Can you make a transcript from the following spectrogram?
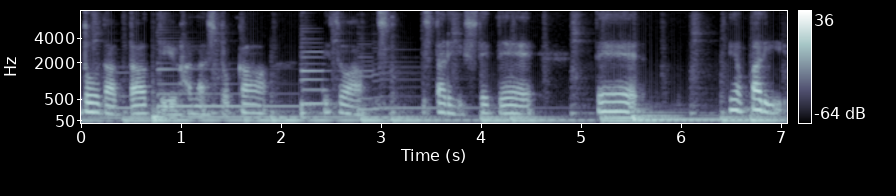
どうだったっていう話とか実はしたりしててでやっぱり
